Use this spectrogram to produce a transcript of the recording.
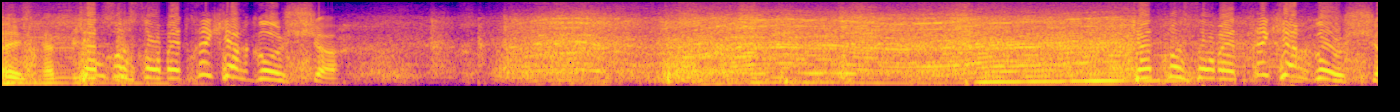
Bien. 400 mètres écart gauche 400 mètres écart gauche.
